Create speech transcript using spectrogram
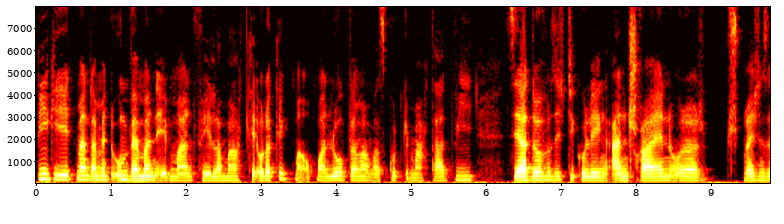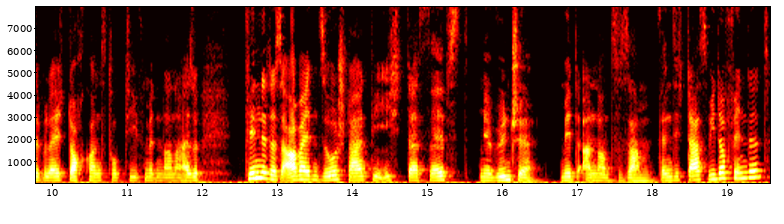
wie geht man damit um, wenn man eben mal einen Fehler macht? Oder kriegt man auch mal ein Lob, wenn man was gut gemacht hat, wie sehr dürfen sich die Kollegen anschreien oder sprechen sie vielleicht doch konstruktiv miteinander. Also findet das Arbeiten so statt, wie ich das selbst mir wünsche mit anderen zusammen. Wenn sich das wiederfindet,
